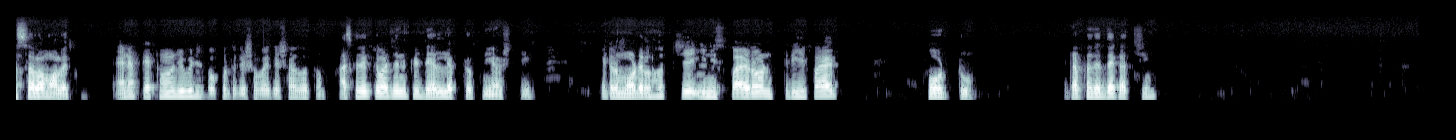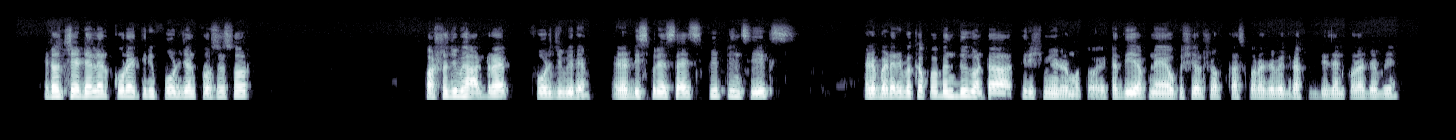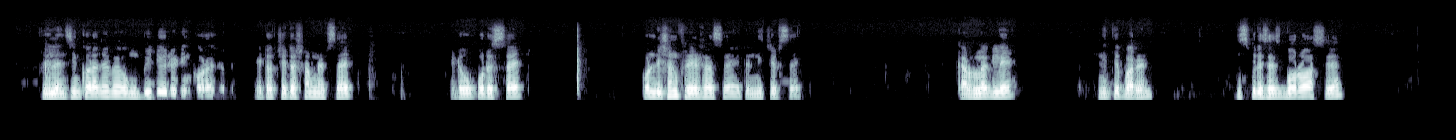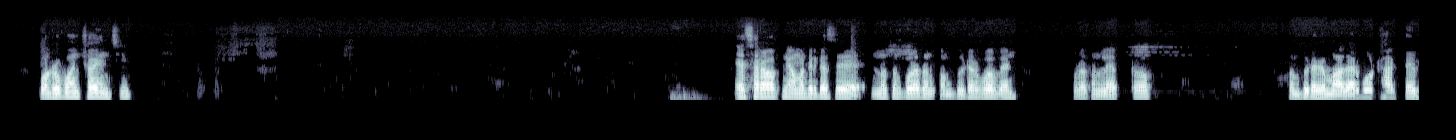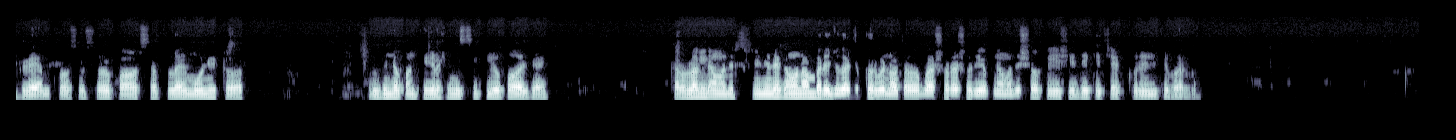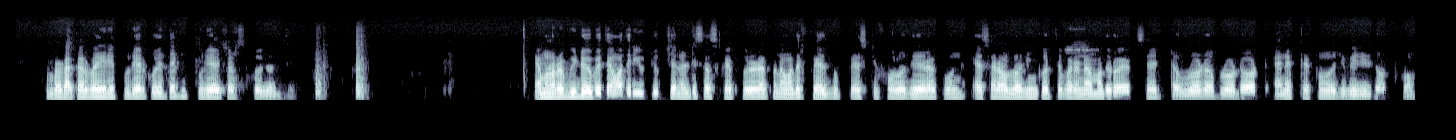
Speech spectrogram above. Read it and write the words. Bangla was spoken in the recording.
আসসালামু আলাইকুম। এনএফ টেকনোলজি বিডির পক্ষ থেকে সবাইকে স্বাগতম। আজকে দেখতে পাচ্ছেন একটি ডেল ল্যাপটপ নিয়ে আসছি। এটার মডেল হচ্ছে Inspiron three five four two এটা আপনাদের দেখাচ্ছি। এটা হচ্ছে ডেলের core i three four gen processor পাঁচশো GB hard drive four GB RAM এটা ডিসপ্লে সাইজ ফিফটিন সিক্স এটা ব্যাটারি ব্যাকআপ পাবেন দুই ঘণ্টা তিরিশ মিনিটের মতো। এটা দিয়ে আপনি অফিসিয়াল সব কাজ করা যাবে গ্রাফিক ডিজাইন করা যাবে। ফ্রিল্যান্সিং করা যাবে এবং ভিডিও এডিটিং করা যাবে। এটা হচ্ছে এটা সামনের সাইড এটা উপরের সাইড কন্ডিশন ফ্রেশ আছে, এটা নিচের সাইড কারও লাগলে নিতে পারেন। ডিসপ্লে সাইজ বড় আছে, পনেরো পয়েন্ট ছয় ইঞ্চি এছাড়াও আপনি আমাদের কাছে নতুন পুরাতন কম্পিউটার পাবেন, পুরাতন ল্যাপটপ কম্পিউটারের motherboard hard drive RAM processor power supply monitor বিভিন্ন কনফিগারেশনের সিপিও পাওয়া যায়। কারও লাগলে আমাদের স্ক্রিনে দেখানো নাম্বারে যোগাযোগ করবেন অথবা সরাসরি আপনি আমাদের শপে এসে দেখে চেক করে নিতে পারবেন। আমরা ঢাকার বাইরে কুরিয়ার করে থাকি কুরিয়ার চার্জ প্রযোজ্য। এমন আরও ভিডিও পেতে আমাদের ইউটিউব চ্যানেলটি সাবস্ক্রাইব করে রাখুন, আমাদের ফেসবুক পেজটি ফলো দিয়ে রাখুন। এছাড়াও লগ ইন করতে পারেন আমাদের website W W dot NF technology dot com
